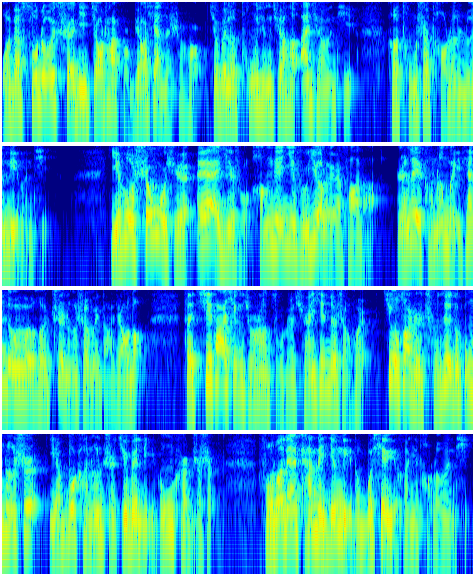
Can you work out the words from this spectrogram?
我在苏州设计交叉口标线的时候，就为了通行权和安全问题，和同事讨论伦理问题。以后生物学、AI 技术、航天技术越来越发达，人类可能每天都会和智能设备打交道，在其他星球上组织全新的社会。就算是纯粹的工程师，也不可能只具备理工科知识，否则连产品经理都不屑于和你讨论问题。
